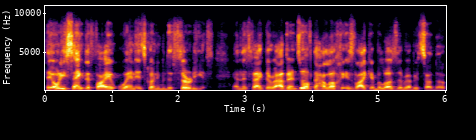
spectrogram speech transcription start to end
they only sanctify it when it's going to be the 30th. And in fact, the Rav ends off, the halacha is like a Belazar Rebbe Tzadok.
